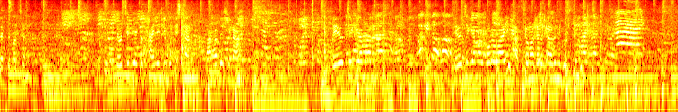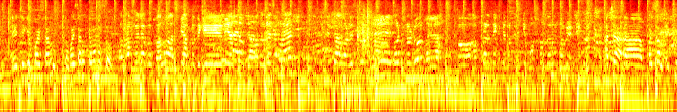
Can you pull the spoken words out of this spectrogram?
দেখতে পাচ্ছেন। এটা হচ্ছে কি একটা থাইল্যান্ডি প্রতিষ্ঠান, বাংলাদেশি না। তো হচ্ছে কি আমার এই হচ্ছে কি আমার বড় ভাই আজকে ওনার সাথে সারাদিন ঘুরছি। এই হচ্ছে কি ফয়সাল। তো ফয়সাল কেমন আছো? আলহামদুলিল্লাহ খুব ভালো। আজকে আপনাদেরকে নিয়ে আসলাম আমাদের রেস্টুরেন্ট আমার রেস্টুরেন্ট তো আপনারা দেখতে পাচ্ছেন কি অসাধারণ আচ্ছা ফয়সাল একটু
